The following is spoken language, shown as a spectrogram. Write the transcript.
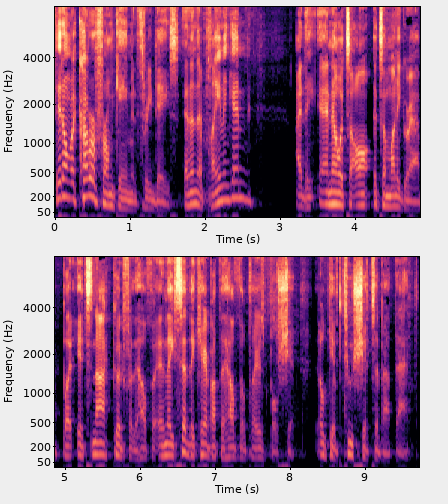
They don't recover from a game in three days, and then they're playing again. I think I know it's all it's a money grab, but it's not good for the health. Of, and they said they care about the health of the players. Bullshit. They don't give two shits about that.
